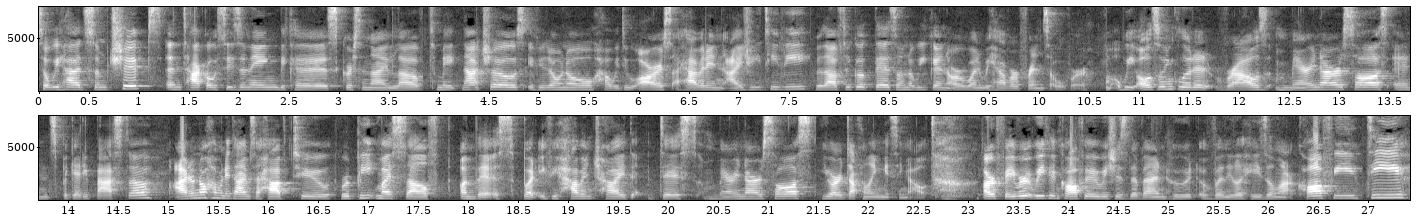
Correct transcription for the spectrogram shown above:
so we had some chips and taco seasoning because Chris and I love to make nachos. If you don't know how we do ours, I have it in IGTV. We love to cook this on the weekend or when we have our friends over. We also included Rao's marinara sauce and spaghetti pasta. I don't know how many times I have to repeat myself on this, but if you haven't tried this marinara sauce, you are definitely missing out. our favorite weekend coffee, which is the Van Houtte Vanilla Hazelnut Coffee. Tea,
